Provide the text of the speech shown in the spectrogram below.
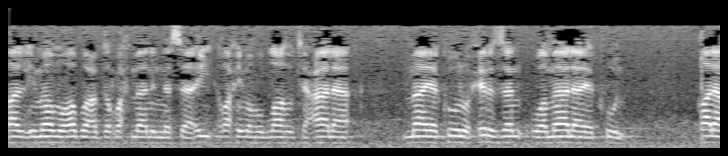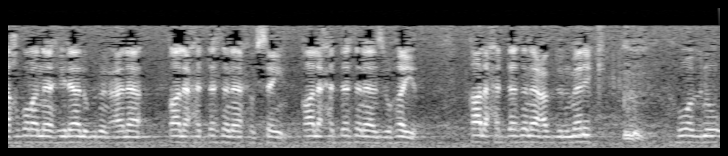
قال الإمام أبو عبد الرحمن النسائي رحمه الله تعالى ما يكون حرزا وما لا يكون. قال أخبرنا هلال بن العلاء. قال حدثنا حسين. قال حدثنا زهير. قال حدثنا عبد الملك هو ابن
